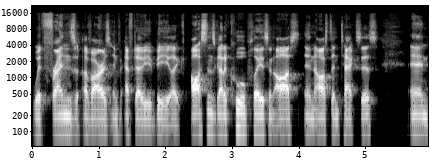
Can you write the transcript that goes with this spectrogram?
with friends of ours in FWB. Like Austin's got a cool place in Austin, in Austin, Texas, and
